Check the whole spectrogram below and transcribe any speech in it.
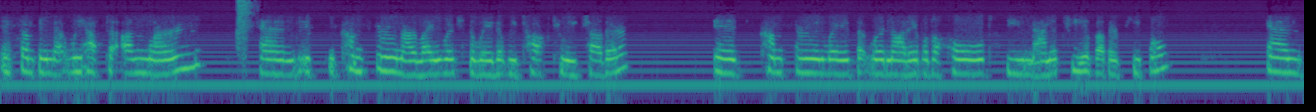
is something that we have to unlearn and it, it comes through in our language, the way that we talk to each other. It comes through in ways that we're not able to hold the humanity of other people. And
